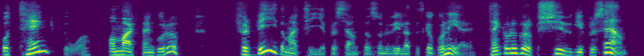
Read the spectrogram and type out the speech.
Och tänk då om marknaden går upp förbi de här 10 procenten som du vill att det ska gå ner. Tänk om det går upp 20 procent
